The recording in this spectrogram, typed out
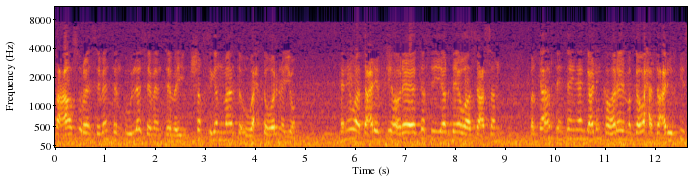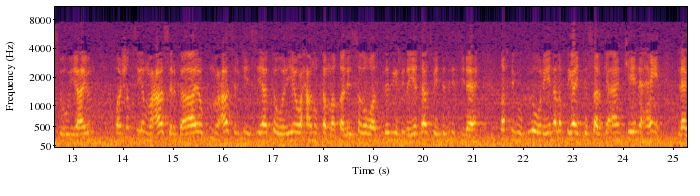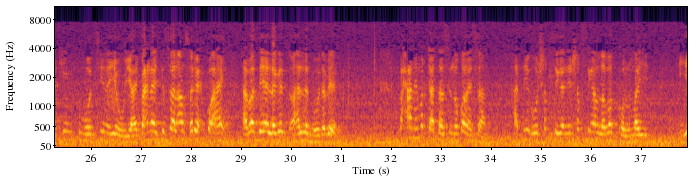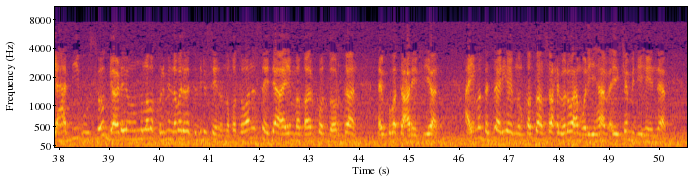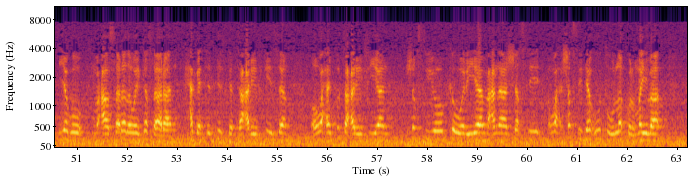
Tacaasuran sebantan uu la sebantabay shaksigan maanta uu wax ka warinayo. Kani waa tacriifkii hore ka sii yar dee waasacsan balkaa horta intaynaan gaadhinka hore maka waxa tacriifkiisu uu yahay waa shaksiga mucaasirka ah oo ku mucaasirkiisiia ka wariyay waxaanu ka maqal isagoo waasidadii ridaya taas bay tadliis yidhaaheen lafdiguu kaga wariyeyna lafdigaa itisaalka aan keenahayn laakiin moodsiinaya uu yahay macnaa itisaal aan sariix ku ahayn haba dee laga hala moodabe waxaanay markaa taasi noqonaysaa haddii uu shaksigani shaksigan laba kulmay iyo haddii uu soo gaadhay unu laba kulmin labadaba tadliisaynu noqoto waana siday dee a'ima qaarkood doortaan ay kuba tacriifiyaan a'imo bazaar iyo ibnulqadaan saaxib alwaham walihaam ay ka mid yihiinna iyagu mucaasarada way ka saaraan xagga tadliiska tacriifkiisa oo waxay ku tacriifiyaan shaksigoo ka wariya macnaa shaksi shaksi dee uutuu la kulmayba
